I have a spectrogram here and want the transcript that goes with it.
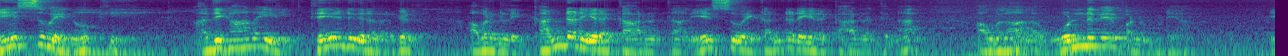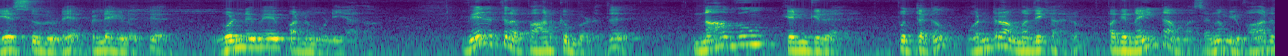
இயேசுவை நோக்கி அதிகாலையில் தேடுகிறவர்கள் அவர்களை கண்டடைகிற காரணத்தினால் இயேசுவை கண்டடைகிற காரணத்தினால் அவங்களால ஒன்றுமே பண்ண முடியாது. இயேசுடைய பிள்ளைகளுக்கு ஒன்றுமே பண்ண முடியாதான் வேதத்தில் பார்க்கும் பொழுது நாகும் என்கிற புத்தகம் ஒன்றாம் அதிகாரம் பதினைந்தாம் வசனம் இவ்வாறு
